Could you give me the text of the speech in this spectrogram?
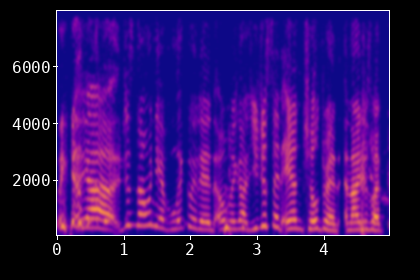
Like, yeah, just not when you have liquid in. Oh my god, you just said and children, and I just went.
